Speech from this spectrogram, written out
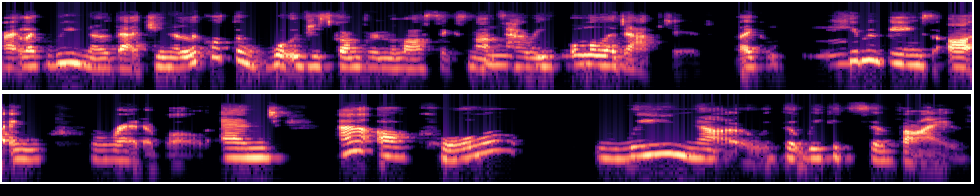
right? Like we know that, Gina. Look what the what we've just gone through in the last six months, mm-hmm. how we've all adapted. Like mm-hmm. human beings are incredible. And at our core, we know that we could survive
